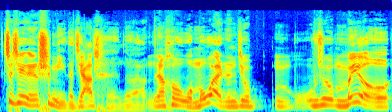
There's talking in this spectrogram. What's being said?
这些人是你的家臣，对吧？然后我们外人就嗯，我就没有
